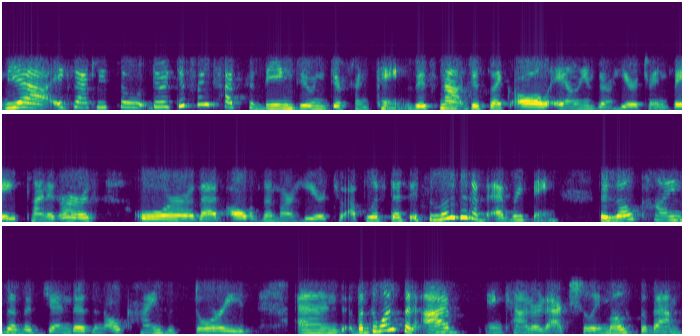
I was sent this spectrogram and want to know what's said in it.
Yeah, exactly. So there are different types of beings doing different things. It's not just like all aliens are here to invade planet Earth or that all of them are here to uplift us. It's a little bit of everything there's all kinds of agendas and all kinds of stories and but the ones that i've encountered actually most of them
